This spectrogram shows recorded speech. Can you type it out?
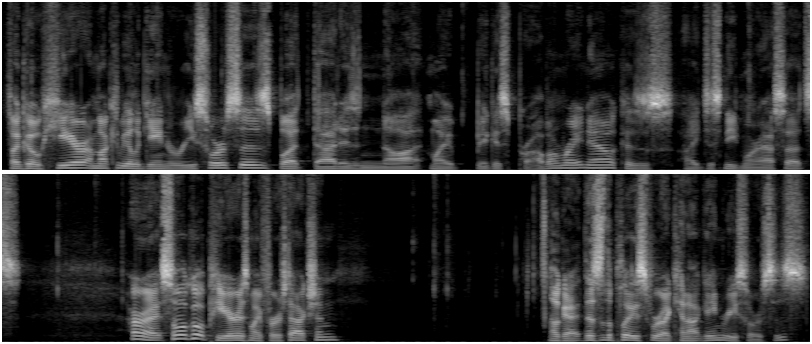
If I go here, I'm not going to be able to gain resources, but that is not my biggest problem right now because I just need more assets. All right, so I'll go up here as my first action. Okay, this is the place where I cannot gain resources.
